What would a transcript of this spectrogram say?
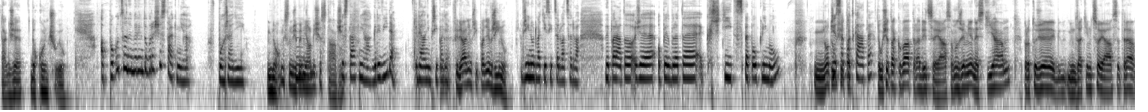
Takže dokončuju. A pokud se nemýlím, to bude šestá kniha v pořadí. No, myslím, že by hmm. měla být šestá. No. Šestá kniha. Kdy vyjde? V ideálním případě. V ideálním případě v říjnu. V říjnu 2022. Vypadá to, že opět budete křtít s Pepou Klímou? No, to že se potkáte? Tak, to už je taková tradice. Já samozřejmě nestíhám, protože zatímco já se teda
